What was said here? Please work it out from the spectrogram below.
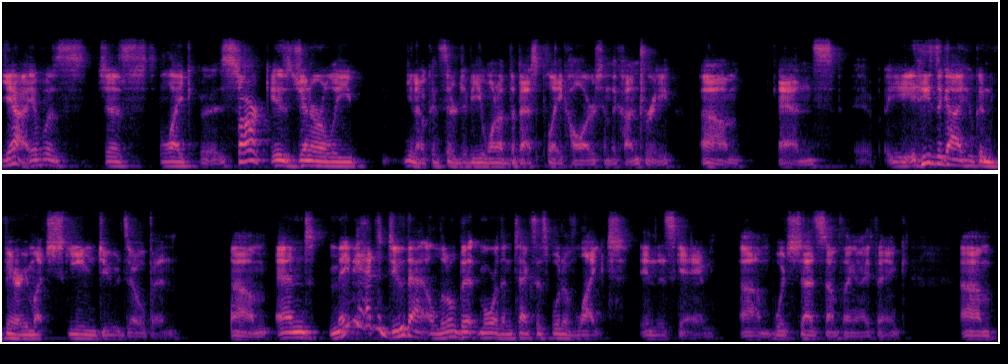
yeah, it was just like Sark is generally, you know, considered to be one of the best play callers in the country. Um, and he's the guy who can very much scheme dudes open. Um, and maybe had to do that a little bit more than Texas would have liked in this game, um, which says something, I think. Um,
